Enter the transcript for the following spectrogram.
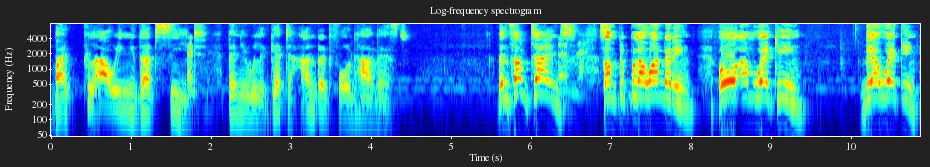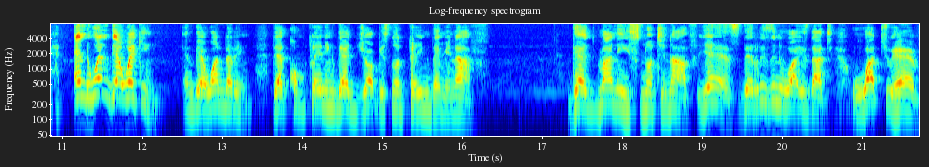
By plowing that seed, then you will get a hundredfold harvest. Then sometimes Amen. some people are wondering, oh, I'm working. They are working. And when they are working and they are wondering, they are complaining their job is not paying them enough. Their money is not enough. Yes, the reason why is that what you have,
